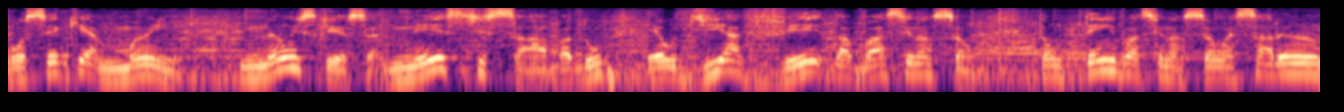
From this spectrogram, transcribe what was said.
Você que é mãe, não esqueça, neste sábado é o dia V da vacinação. Então tem vacinação, é sarampo,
